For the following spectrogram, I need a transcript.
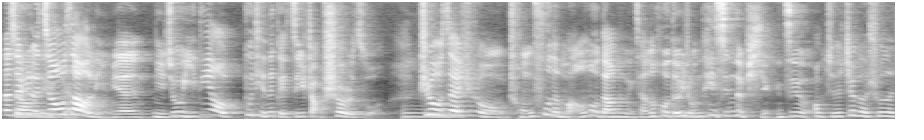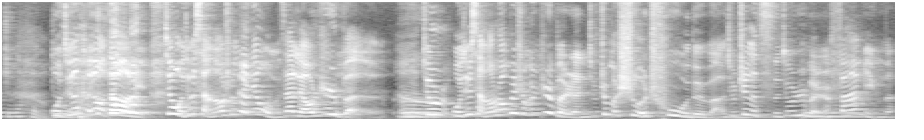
那在这个焦躁里面，你就一定要不停的给自己找事儿做。只有在这种重复的忙碌当中，你才能获得一种内心的平静。我觉得这个说的真的很，我觉得很有道理。就我就想到说，那天我们在聊日本，就是我就想到说，为什么日本人就这么社畜，对吧？就这个词就是日本人发明的。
